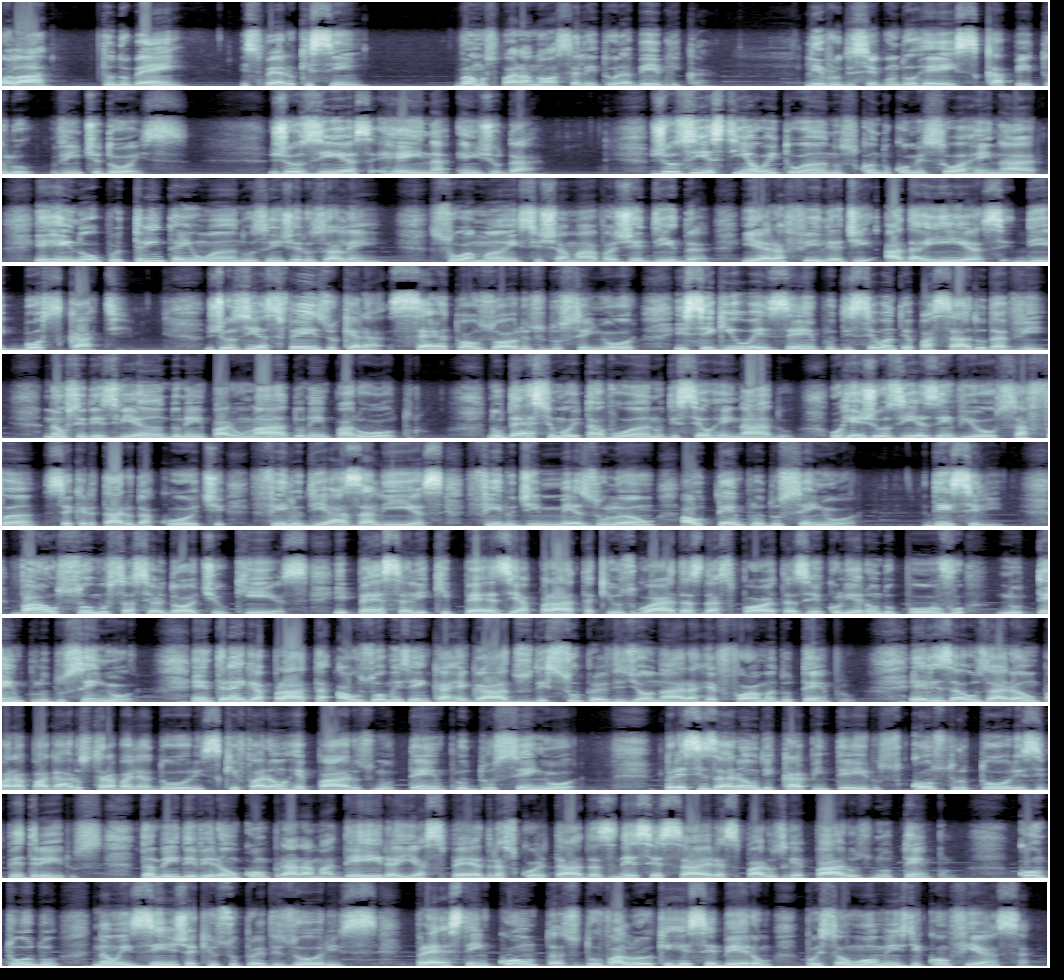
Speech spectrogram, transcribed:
Olá, tudo bem? Espero que sim. Vamos para a nossa leitura bíblica. Livro de 2 Reis, capítulo 22. Josias reina em Judá. Josias tinha oito anos quando começou a reinar e reinou por 31 anos em Jerusalém. Sua mãe se chamava Gedida e era filha de Adaías de Boscate. Josias fez o que era certo aos olhos do Senhor e seguiu o exemplo de seu antepassado Davi, não se desviando nem para um lado nem para o outro. No 18º ano de seu reinado, o rei Josias enviou Safã, secretário da corte, filho de Azalias, filho de Mesulão, ao templo do Senhor. Disse-lhe: Vá ao sumo sacerdote Uquias e peça-lhe que pese a prata que os guardas das portas recolheram do povo no templo do Senhor. Entregue a prata aos homens encarregados de supervisionar a reforma do templo. Eles a usarão para pagar os trabalhadores que farão reparos no templo do Senhor. Precisarão de carpinteiros, construtores e pedreiros. Também deverão comprar a madeira e as pedras cortadas necessárias para os reparos no templo. Contudo, não exija que os supervisores prestem contas do valor que receberam, pois são homens de confiança.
